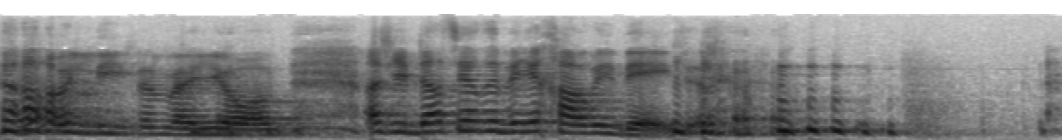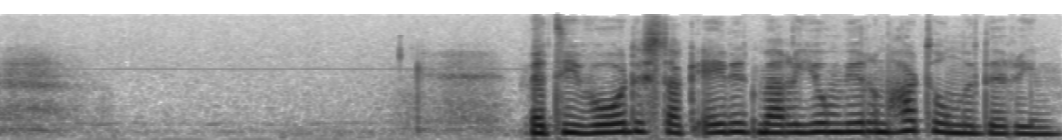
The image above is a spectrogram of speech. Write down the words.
Oh, lieve Marion. Als je dat zegt, dan ben je gauw weer beter. Met die woorden stak Edith Marion weer een hart onder de riem.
